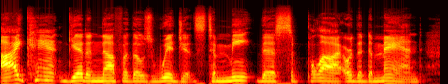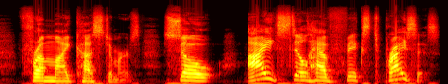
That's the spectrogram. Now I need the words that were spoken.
I can't get enough of those widgets to meet the supply or the demand from my customers. So I still have fixed prices.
